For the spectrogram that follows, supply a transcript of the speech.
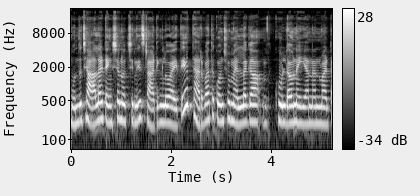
ముందు చాలా టెన్షన్ వచ్చింది స్టార్టింగ్లో అయితే. తర్వాత కొంచెం మెల్లగా కూల్ డౌన్ అయ్యానమాట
